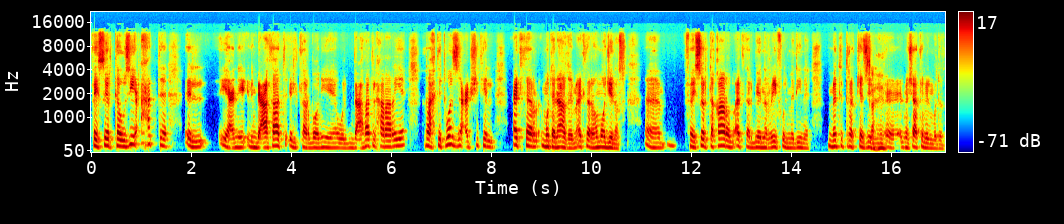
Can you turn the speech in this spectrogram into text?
فيصير توزيع حتى ال يعني الانبعاثات الكربونية والانبعاثات الحرارية راح تتوزع بشكل أكثر متناغم أكثر هوموجينوس فيصير تقارب أكثر بين الريف والمدينة. ما تتركز صحيح. آه، المشاكل بالمدن.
